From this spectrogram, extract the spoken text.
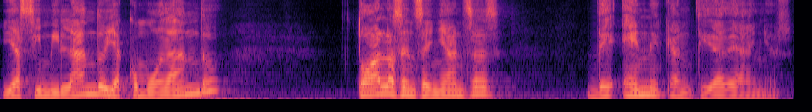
y asimilando y acomodando todas las enseñanzas de N cantidad de años,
